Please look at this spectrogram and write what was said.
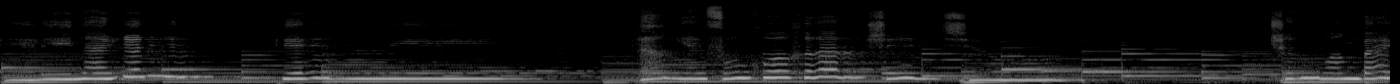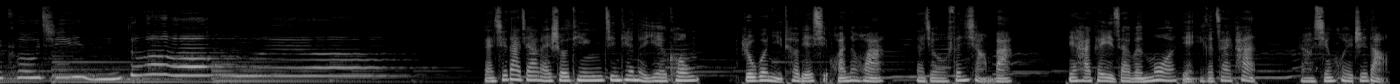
别离难忍忍别离，狼烟烽火何时感谢大家来收听今天的夜空。如果你特别喜欢的话，那就分享吧。您还可以在文末点一个再看，让星会知道。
